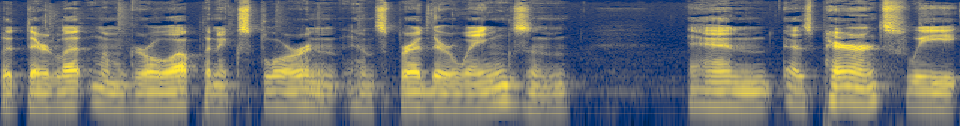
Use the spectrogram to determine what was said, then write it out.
But they're letting them grow up and explore and, and spread their wings and and as parents we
